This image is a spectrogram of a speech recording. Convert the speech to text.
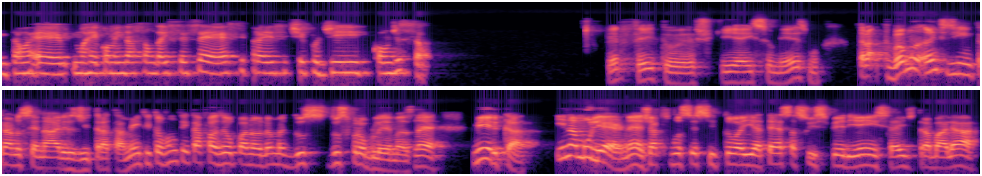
Então, é uma recomendação da ICCS para esse tipo de condição. Perfeito, acho que é isso mesmo. Tra vamos, antes de entrar nos cenários de tratamento, então vamos tentar fazer o panorama dos, dos problemas, né? Mirka, e na mulher, né? Já que você citou aí até essa sua experiência aí de trabalhar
